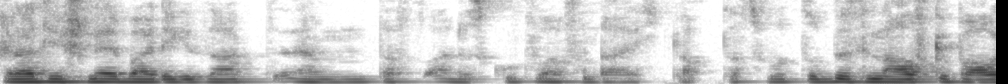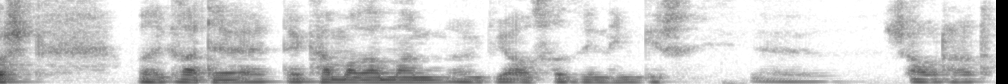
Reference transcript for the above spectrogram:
relativ schnell beide gesagt, ähm, dass alles gut war. Von daher, ich glaube, das wird so ein bisschen aufgebauscht, weil gerade der, der Kameramann irgendwie aus Versehen hingeschaut hat.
